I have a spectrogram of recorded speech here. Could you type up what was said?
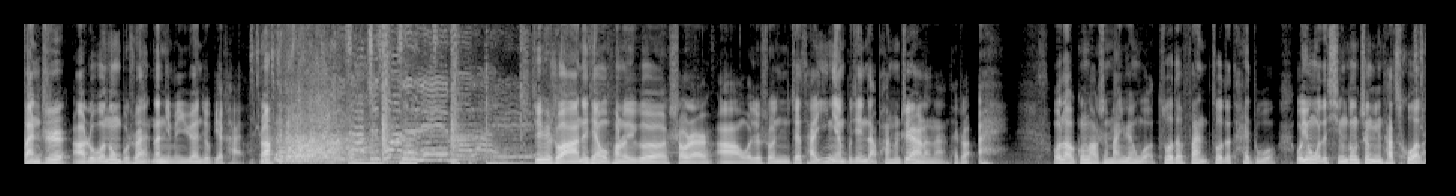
反之啊，如果弄不帅，那你们医院就别开了，是吧？继续说啊，那天我碰到一个熟人啊，我就说你这才一年不见，你咋胖成这样了呢？他说，哎，我老公老是埋怨我做的饭做的太多，我用我的行动证明他错了，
